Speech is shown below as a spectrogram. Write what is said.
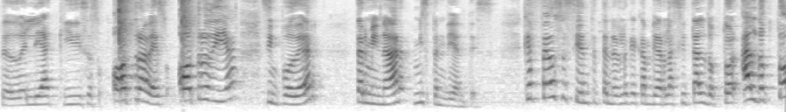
te duele aquí, dices otra vez, otro día, sin poder terminar mis pendientes. Qué feo se siente tenerle que cambiar la cita al doctor. ¡Al doctor!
